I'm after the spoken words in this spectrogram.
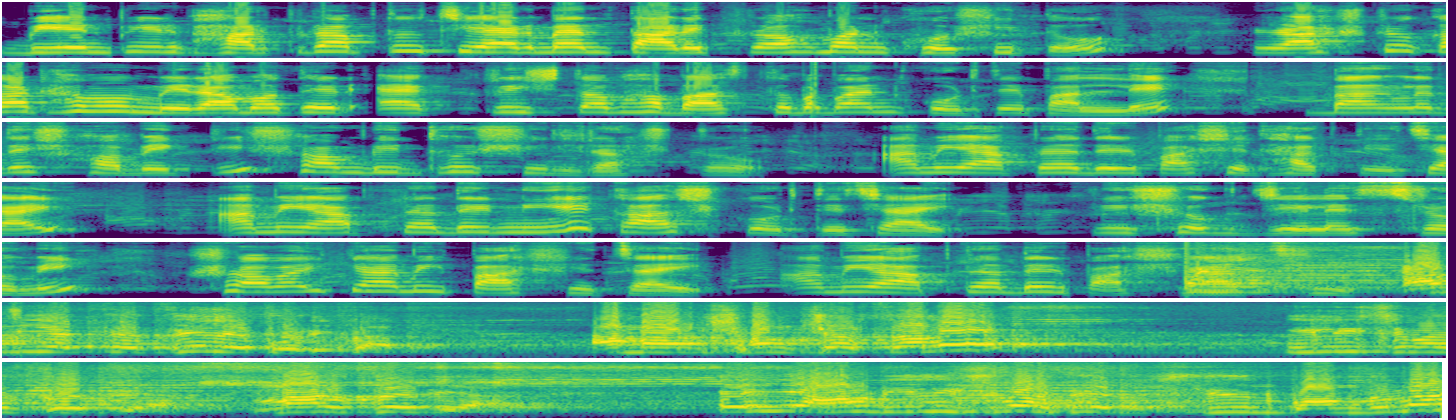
বিএনপির ভারপ্রাপ্ত চেয়ারম্যান তারেক রহমান ঘোষিত, রাষ্ট্র কাঠামো মেরামতের একত্রিশ দফা বাস্তবায়ন করতে পারলে বাংলাদেশ হবে একটি সমৃদ্ধশীল রাষ্ট্র। আমি আপনাদের পাশে থাকতে চাই, আমি আপনাদের নিয়ে কাজ করতে চাই। কৃষক, জেলে শ্রমিক, সবাইকে আমি পাশে চাই, আমি আপনাদের পাশে আছি। আমি একটা জেলে পরিবার। আমার সংসার চলে, ইলিশ মাছ ধরিয়া মাছ ধরিয়া। এই এখন ইলিশ মাছের সিজন বন্ধ না?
